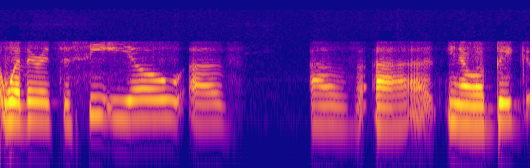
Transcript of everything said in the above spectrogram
whether it's a CEO of of uh, you know a big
